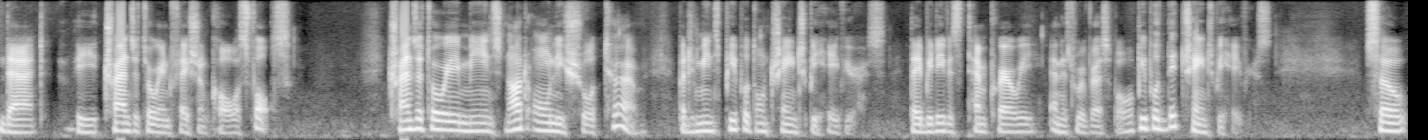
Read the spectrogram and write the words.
that the transitory inflation call was false. Transitory means not only short term, but it means people don't change behaviors. They believe it's temporary and it's reversible. Well, people did change behaviors. So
